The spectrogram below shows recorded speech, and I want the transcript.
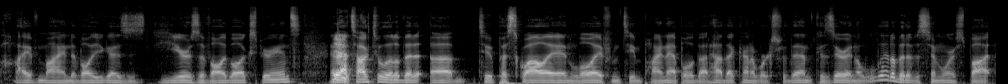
hive mind of all you guys' years of volleyball experience. And yeah. I talked to a little bit uh, to Pasquale and Loy from Team Pineapple about how that kind of works for them because they're in a little bit of a similar spot.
